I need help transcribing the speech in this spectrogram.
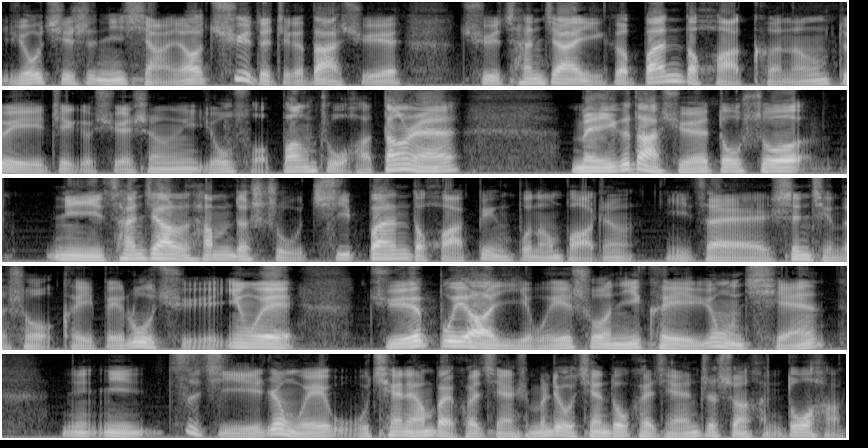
尤其是你想要去的这个大学去参加一个班的话，可能对这个学生有所帮助哈。当然。每一个大学都说，你参加了他们的暑期班的话，并不能保证你在申请的时候可以被录取，因为绝不要以为说你可以用钱，你你自己认为五千两百块钱，什么六千多块钱，这算很多哈。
